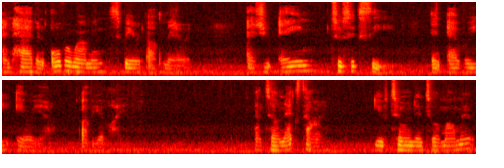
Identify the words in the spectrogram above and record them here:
and have an overwhelming spirit of merit as you aim to succeed in every area of your life. Until next time, you've tuned into a moment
